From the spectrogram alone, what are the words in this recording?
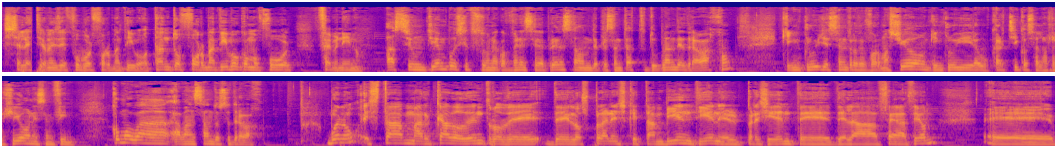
selecciones de fútbol formativo, tanto formativo como fútbol femenino. Hace un tiempo hiciste una conferencia de prensa donde presentaste tu plan de trabajo, que incluye centros de formación, que incluye ir a buscar chicos a las regiones, en fin. ¿Cómo va avanzando ese trabajo? Bueno, está marcado dentro de, los planes que también tiene el presidente de la federación. Eh,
